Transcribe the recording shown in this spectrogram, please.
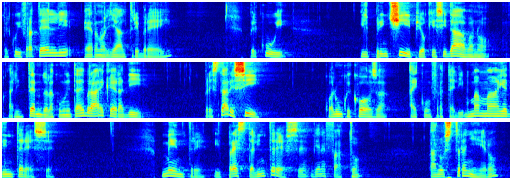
Per cui i fratelli erano gli altri ebrei, per cui il principio che si davano all'interno della comunità ebraica era di prestare sì qualunque cosa ai confratelli, ma mai ad interesse, mentre il prestito all'interesse viene fatto allo straniero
